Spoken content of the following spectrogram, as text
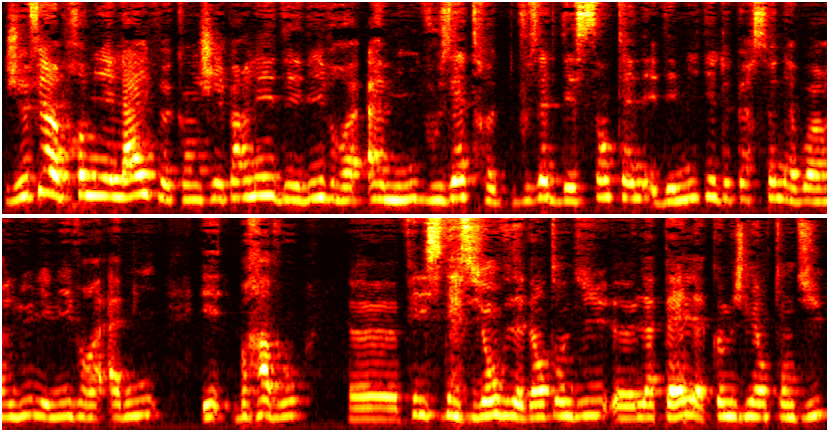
J'ai fait un premier live quand j'ai parlé des livres Amis. Vous êtes, vous êtes des centaines et des milliers de personnes à avoir lu les livres Amis et bravo, euh, félicitations, vous avez entendu euh, l'appel comme je l'ai entendu.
